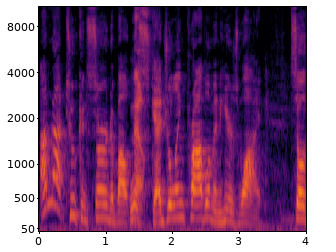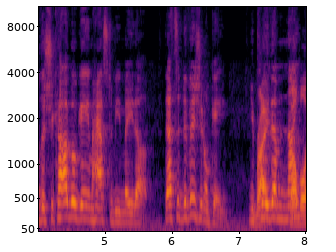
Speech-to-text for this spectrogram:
I'm not too concerned about the scheduling problem, and here's why. So the Chicago game has to be made up. That's a divisional game. You play Right. them 19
